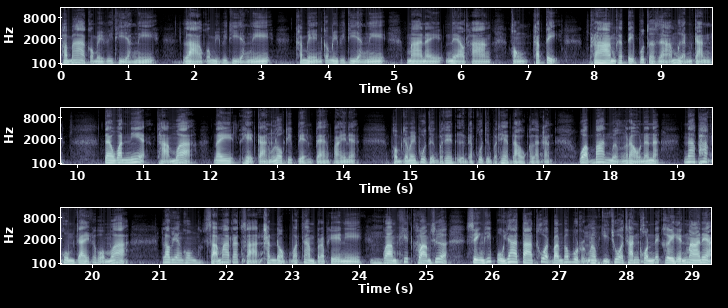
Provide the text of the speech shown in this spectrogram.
พม่าก็มีพิธีอย่างนี้ ลาวก็มีพิธีอย่างนี้เขมรก็มีพิธีอย่างนี้ มาในแนวทางของคติ พราหมณ์คติพุทธศาสนาเหมือนกัน แต่วันนี้ถามว่าในเหตุการณ์ของโลกที่เปลี่ยนแปลงไปเนี่ย ผมจะไม่พูดถึงประเทศอื่น แต่พูดถึงประเทศเรากันแล้วกัน ว่าบ้านเมืองของเรานั้นน่ะน่าภาคภูมิใจครับผมว่า เรายังคงสามารถรักษาขนบวัฒนธรรมประเพณี ความคิดความเชื่อ สิ่งที่ปู่ย่าตาทวดบรรพบุรุษของเรากี่ชั่วชั้นคนได้เคยเห็นมาเนี่ย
